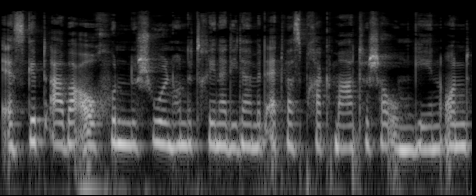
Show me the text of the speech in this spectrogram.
es gibt aber auch Hundeschulen, Hundetrainer, die damit etwas pragmatischer umgehen. Und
